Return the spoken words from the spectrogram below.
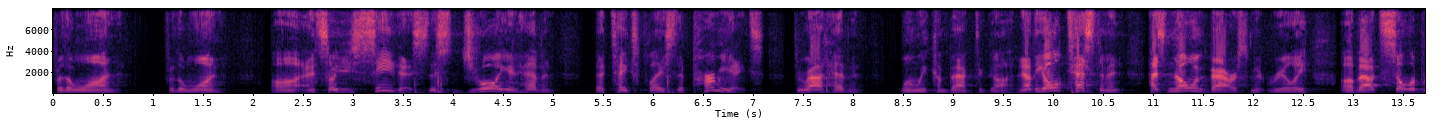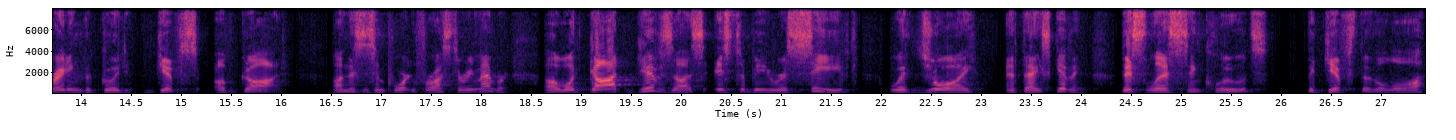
for the one, for the one. Uh, and so you see this, this joy in heaven that takes place, that permeates throughout heaven when we come back to God. Now, the Old Testament has no embarrassment, really, about celebrating the good gifts of God. And this is important for us to remember. Uh, what God gives us is to be received with joy and thanksgiving. This list includes the gifts of the law,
